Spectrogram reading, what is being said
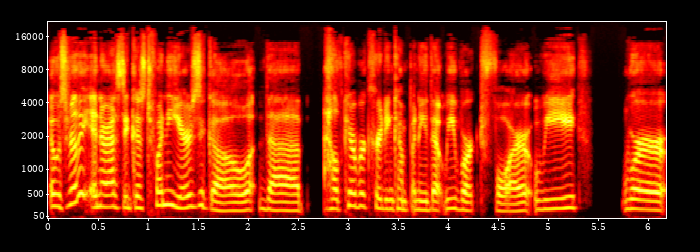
it was really interesting because 20 years ago, the healthcare recruiting company that we worked for, we were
